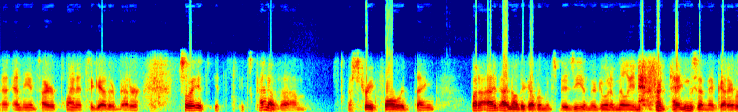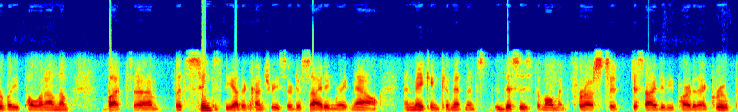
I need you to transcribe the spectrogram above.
and the entire planet together better. So it's it's it's kind of um, a straightforward thing. But I, I know the government's busy and they're doing a million different things and they've got everybody pulling on them. But um, but since the other countries are deciding right now and making commitments, this is the moment for us to decide to be part of that group.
